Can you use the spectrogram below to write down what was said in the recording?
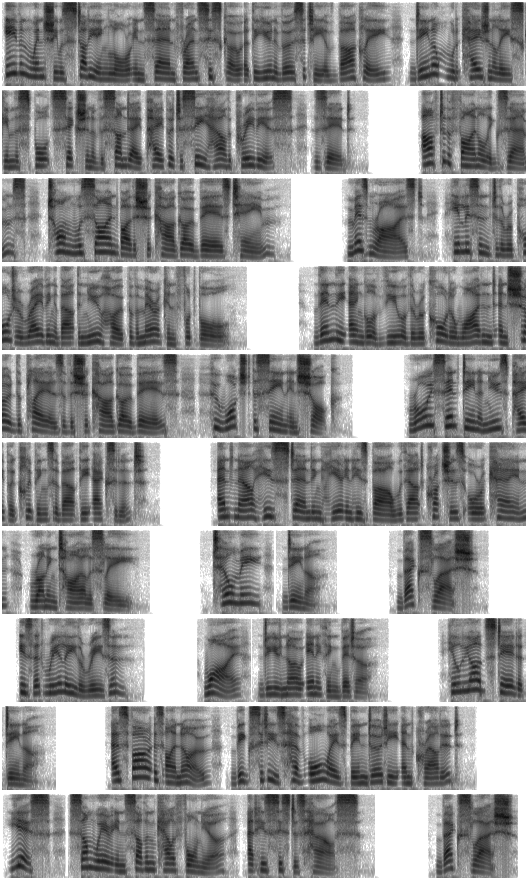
Even when she was studying law in San Francisco at the University of Berkeley, Dina would occasionally skim the sports section of the Sunday paper to see how the previous Z. After the final exams, Tom was signed by the Chicago Bears team. Mesmerized, he listened to the reporter raving about the new hope of American football. Then the angle of view of the recorder widened and showed the players of the Chicago Bears, who watched the scene in shock. Roy sent Dina newspaper clippings about the accident. And now he's standing here in his bar without crutches or a cane, running tirelessly. Tell me, Dina. Backslash. Is that really the reason? Why, do you know anything better? Hilliard stared at Dina. As far as I know, big cities have always been dirty and crowded. Yes, somewhere in Southern California, at his sister's house. Backslash.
